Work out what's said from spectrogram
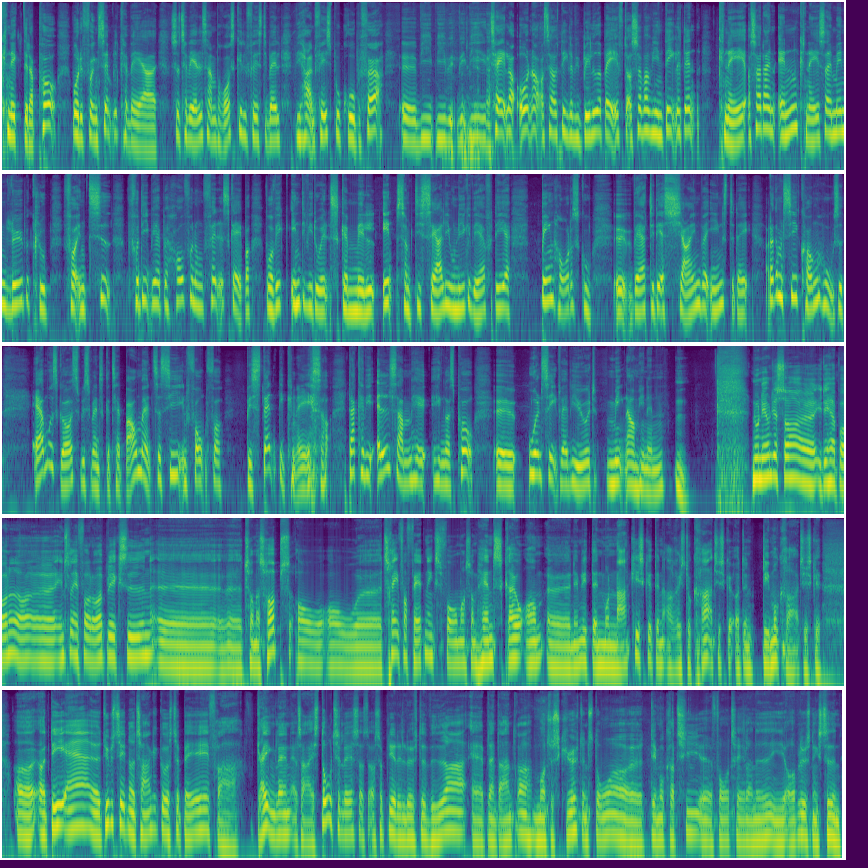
knægte dig på, hvor det for eksempel kan være, så tager vi alle sammen på Roskilde Festival, vi har en Facebook-gruppe før, øh, vi, vi, vi, vi taler under, og så deler vi billeder bagefter, og så var vi en del af den knage, og så er der en anden knage, så er jeg med en løbeklub for en tid, fordi vi har behov for nogle fællesskaber, hvor vi ikke individuelt skal melde ind som de særlige unikke være, for det er benhårdt at skulle øh, være det der shine hver eneste dag. Og der kan man sige, at kongehuset er måske også, hvis man skal tage bagmand, så sige en form for bestandig knaser. Der kan vi alle sammen hænge os på, øh, uanset hvad vi i øvrigt mener om hinanden. Mm. Nu nævnte jeg så øh, i det her båndet og øh, indslag for et øjeblik siden øh, øh, Thomas Hobbes og, og øh, tre forfatningsformer, som han skrev om, øh, nemlig den monarkiske, den aristokratiske og den demokratiske. Og, og det er øh, dybest set noget tankegods tilbage fra Grækenland, altså Aristoteles, og, og så bliver det løftet videre af blandt andre Montesquieu, den store øh, demokratifortaler øh, nede i opløsningstiden.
